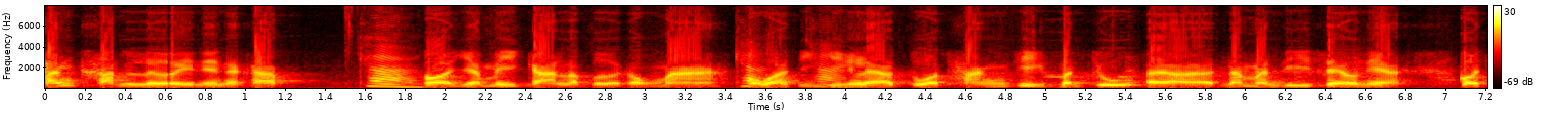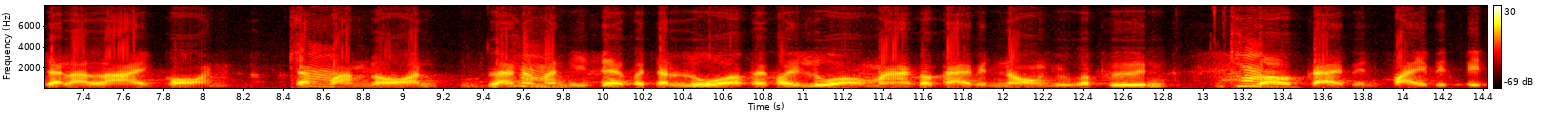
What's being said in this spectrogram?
ทั้งคันเลยเนี่ยนะครับ ค่ะ ก็ยังไม่มีการระเบิดออกมา เพราะว่าจริง ๆ แล้วตัวถังที่บรรจุเอ่อน้ำมันดีเซลเนี่ยก็จะละลายก่อน จากค่ะความร้อน และน้ำมันดีเซลก็จะรั่วค่อยๆรั่วออกมา ก็กลายเป็นนองอยู่กับพื้น ค่ะ ก็กลายเป็นไฟไปติด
